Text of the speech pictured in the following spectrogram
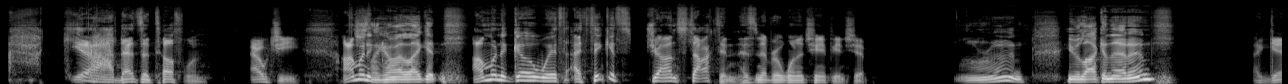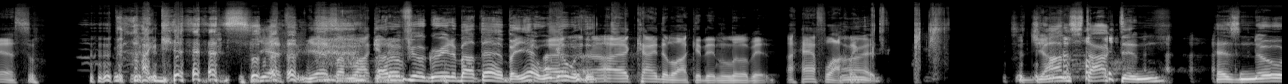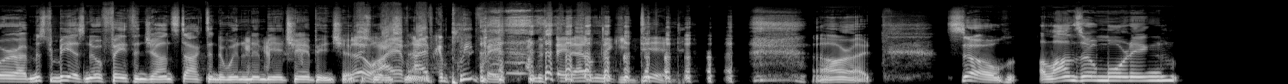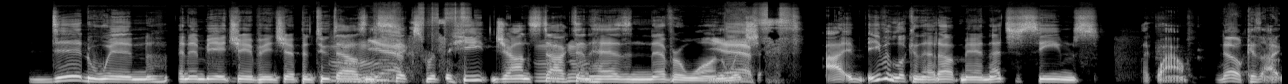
ah, God, that's a tough one. Ouchie. I'm gonna like how I like it. I'm gonna go with. I think it's John Stockton has never won a championship. All right. You locking that in? I guess. I guess. Yes, yes, I'm locking I don't in. feel great about that, but yeah, we'll go with it. I, kind of lock it in a little bit. A half lock. All like, right. So John Stockton has no, or uh, Mr. B has no faith in John Stockton to win an NBA championship. No, I have. I have complete faith. I'm just saying I don't think he did. All right. So Alonzo Mourning did win an NBA championship in 2006 Yes. with the Heat. John Stockton Mm-hmm. has never won, which Yes. I even looking that up, man, that just seems like wow. No, because I,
